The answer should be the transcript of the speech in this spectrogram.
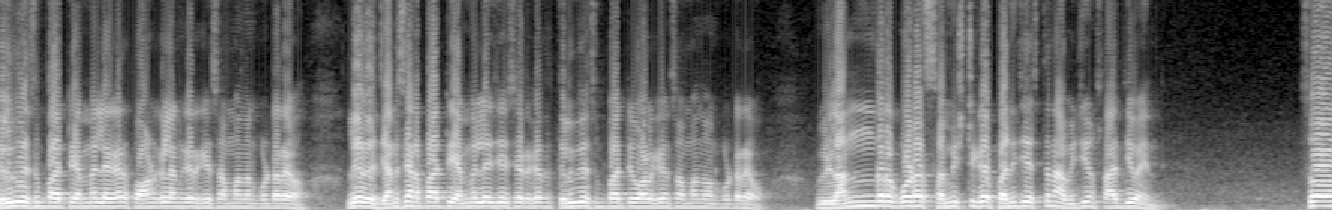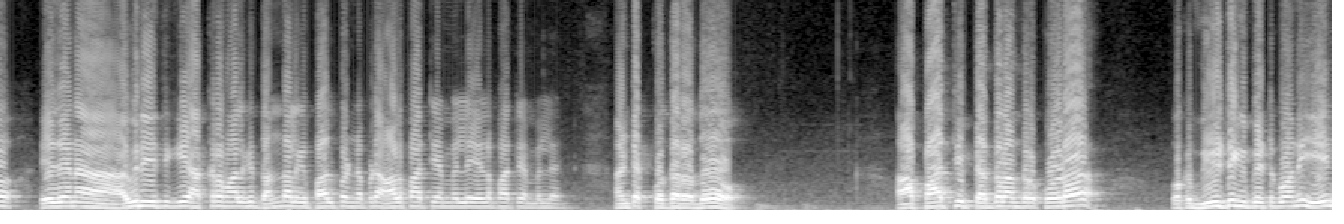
తెలుగుదేశం పార్టీ ఎమ్మెల్యే కదా పవన్ కళ్యాణ్ గారికి ఏ సంబంధం అనుకుంటారేమో? లేదా జనసేన పార్టీ ఎమ్మెల్యే చేశాడు కదా తెలుగుదేశం పార్టీ వాళ్ళకి ఏం సంబంధం అనుకుంటారేమో? వీళ్ళందరూ కూడా సమిష్టిగా పనిచేస్తేనే ఆ విజయం సాధ్యమైంది. సో ఏదైనా అవినీతికి అక్రమాలకి దందాలకి పాల్పడినప్పుడే వాళ్ళ పార్టీ ఎమ్మెల్యే వీళ్ళ పార్టీ ఎమ్మెల్యే అంటే కుదరదు. ఆ పార్టీ పెద్దలందరూ కూడా ఒక మీటింగ్ పెట్టుకొని ఏం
